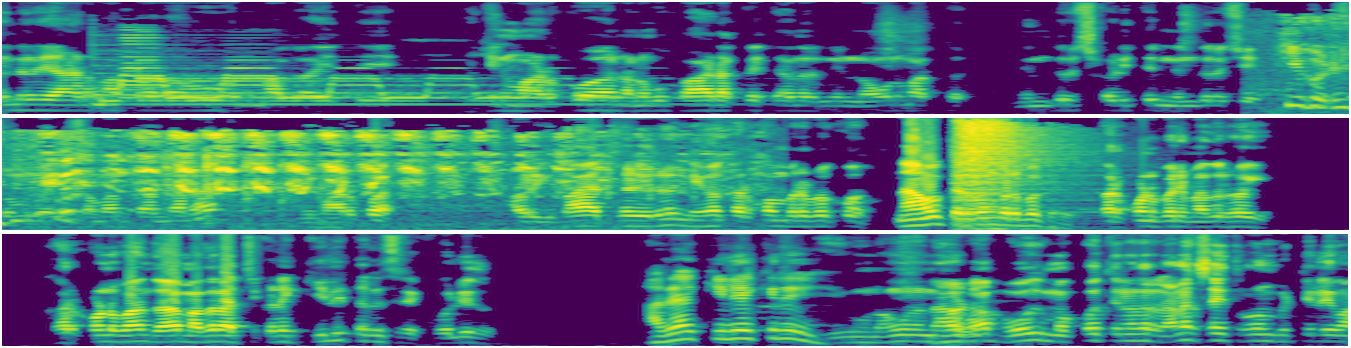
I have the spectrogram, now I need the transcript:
ಎಲ್ಲರ ಎರಡ್ ಒಂದ್ ಮಗ ಐತಿ. ಈಕಿನ ಮಾಡ್ಕೋ ನನಗೂ ಪಾಡ್ ಆಕೈತಿ ಅಂದ್ರೆ ನಿನ್ನ ಅವ್ನ ಮತ್ತ ನಿಂದ್ರಿಸಿ. ಕಡಿತೀನಿ ನಿಂದ್ರಿಸಿ ಸಂಬಂಧ ತಂದಾನ ನೀ ಮಾಡ್ಕೋ. ಅವ್ರಿಗೆ ಬಾ ಅಂತ ಹೇಳಿರು ನೀವೇ ಕರ್ಕೊಂಡ್ ಬರ್ಬೇಕು. ನಾವು ಕರ್ಕೊಂಡ್ ಬರ್ಬೇಕ್ರಿ. ಕರ್ಕೊಂಡ್ ಬರ್ರಿ ಮೊದಲು ಹೋಗಿ. ಕರ್ಕೊಂಡ್ ಬಂದ ಮೊದಲ ಆಚೆ ಕಡೆ ಕೀಲಿ ತೆಗಿಸ್ರಿ ಕೋಲಿದು. ಅದ್ಯಾ ಕಿಲಿ ಹಾಕಿರಿ. ಇವ್ ನಾವು ನಾವು ಹೋಗಿ ಮಕ್ಕೋತೀನಿ ಅಂದ್ರೆ ನನಗ್ ಸಹಿತ ತಗೊಂಡ್ ಬಿಟ್ಟಿಲ್ಲ ಇವ.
